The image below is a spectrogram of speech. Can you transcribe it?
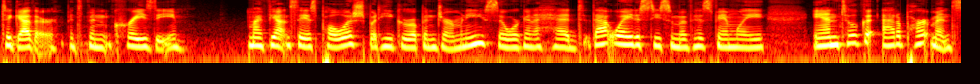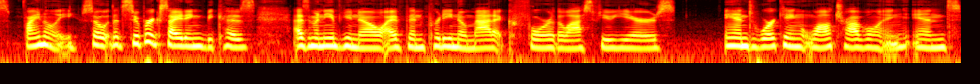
together. It's been crazy. My fiance is Polish, but he grew up in Germany, so we're going to head that way to see some of his family and to look at apartments finally. So that's super exciting because, as many of you know, I've been pretty nomadic for the last few years and working while traveling. And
